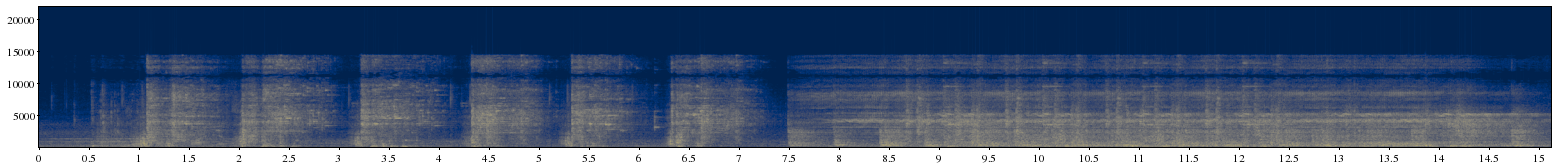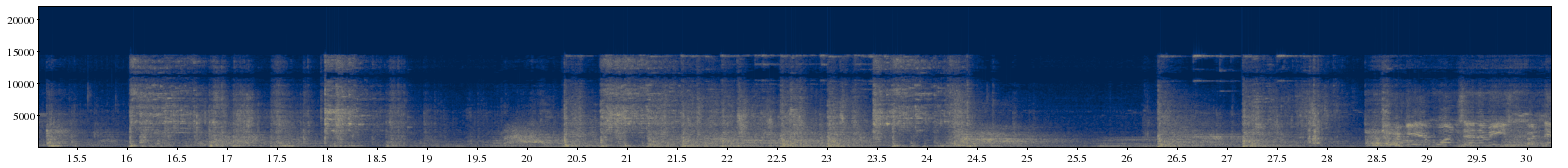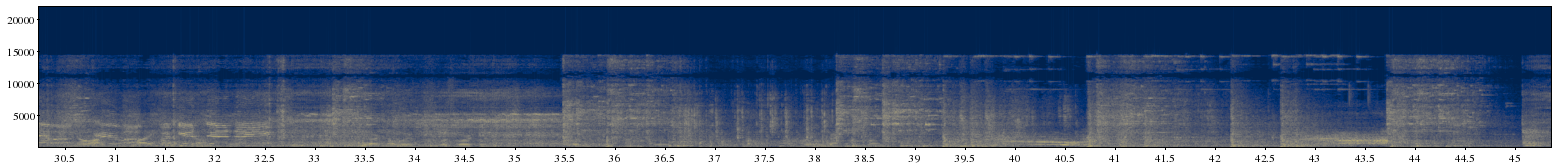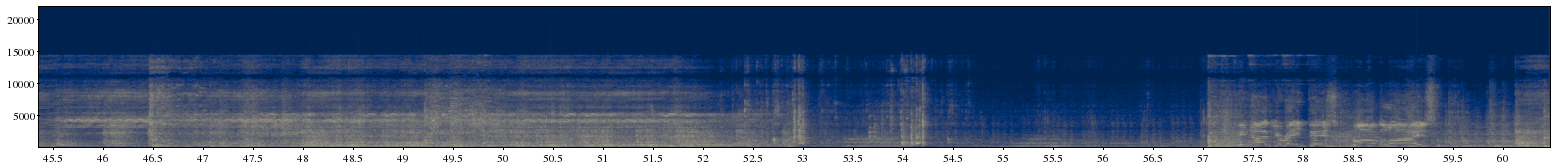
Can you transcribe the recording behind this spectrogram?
Forgive enemies, but never, No, I don't ever like forget their names. The arsenal was, was working. Going back to flying. Inaugurate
